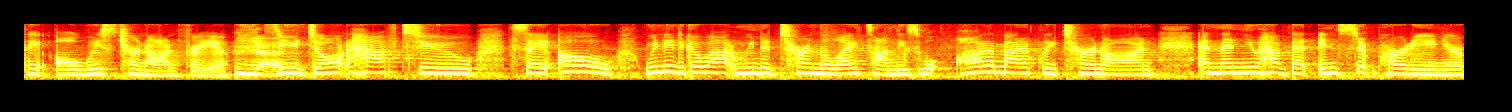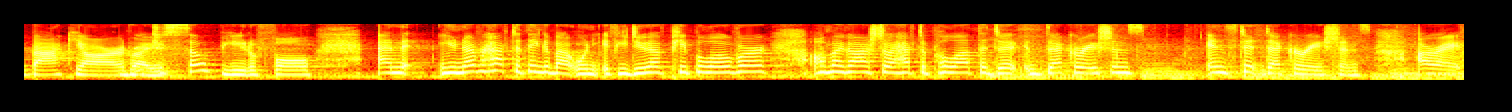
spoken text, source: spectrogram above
they always turn on for you. Yes. So you don't have to say, oh, we need to go out and we need to turn the lights on. These will automatically turn on. And then you have that instant party in your backyard, right. which is so beautiful. And you never have to think about when, if you do have people over, oh my gosh, do I have to pull out the de decorations? instant decorations. All right,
